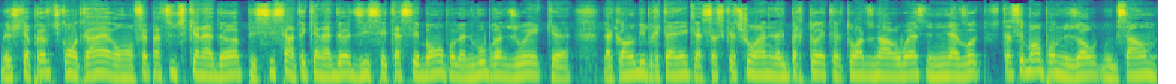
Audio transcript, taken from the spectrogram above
mais jusqu'à preuve du contraire, on fait partie du Canada, puis si Santé Canada dit c'est assez bon pour le Nouveau-Brunswick, euh, la Colombie-Britannique, la Saskatchewan, l'Alberta et territoire du Nord-Ouest, le Nunavut, c'est assez bon pour nous autres, il me semble.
